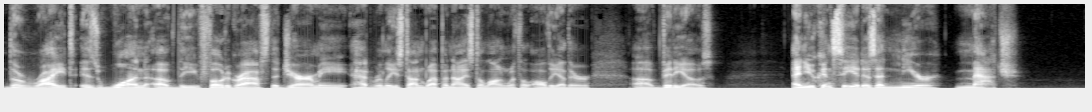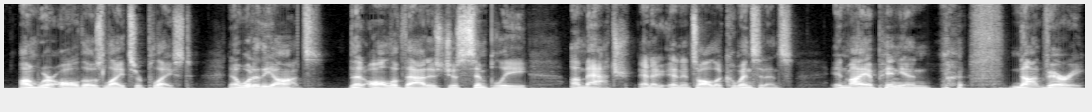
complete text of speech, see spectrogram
The right is one of the photographs that Jeremy had released on Weaponized along with all the other uh, videos. And you can see it is a near match on where all those lights are placed. Now, what are the odds that all of that is just simply a match and, a, and it's all a coincidence? In my opinion, not very.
